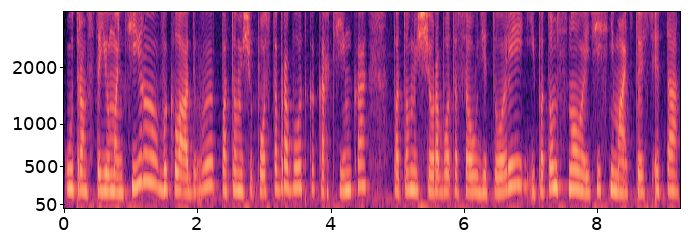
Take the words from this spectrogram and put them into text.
утром встаю, монтирую, выкладываю, потом еще постобработка, картинка, потом еще работа с аудиторией, и потом снова идти снимать. То есть это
